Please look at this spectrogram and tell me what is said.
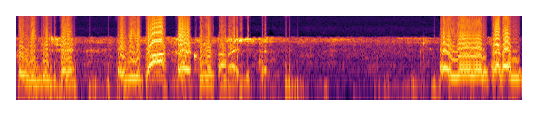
ছবি দিছে। এগুলো তো আছে এখনও তারাই দিতে el de San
